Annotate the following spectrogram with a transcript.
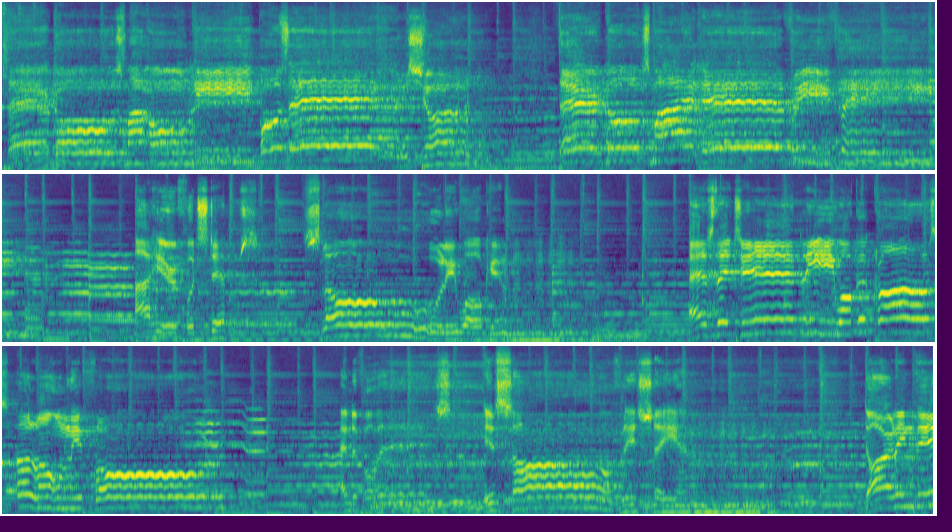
There goes my only possession. There goes my everything. I hear footsteps softly saying, Darling, this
